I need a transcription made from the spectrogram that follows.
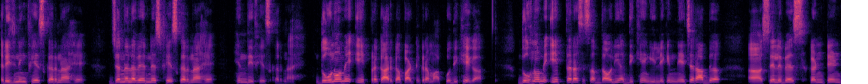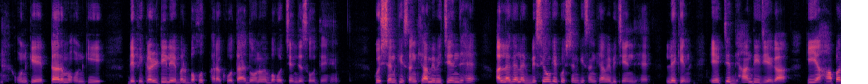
रीजनिंग फेस करना है जनरल अवेयरनेस फेस करना है, हिंदी फेस करना है। दोनों में एक प्रकार का पाठ्यक्रम आपको दिखेगा। दोनों में एक तरह से शब्दावलियाँ दिखेंगी, लेकिन nature of the syllabus content उनके टर्म उनकी डिफिकल्टी लेवल बहुत फ़र्क होता है, दोनों में बहुत चेंजेस होते हैं। क्वेश्चन की संख्या में भी चेंज है अलग अलग विषयों के क्वेश्चन की संख्या में भी चेंज है। लेकिन एक चीज़ ध्यान दीजिएगा कि यहाँ पर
